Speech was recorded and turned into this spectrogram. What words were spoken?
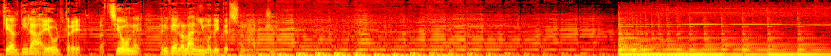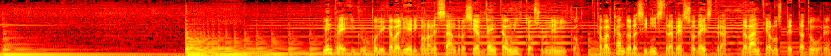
che al di là e oltre l'azione rivela l'animo dei personaggi. Mentre il gruppo dei cavalieri con Alessandro si avventa unito sul nemico, cavalcando da sinistra verso destra davanti allo spettatore,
